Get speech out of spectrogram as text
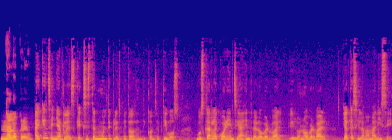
No lo creo. Hay que enseñarles que existen múltiples métodos anticonceptivos, buscar la coherencia entre lo verbal y lo no verbal, ya que si la mamá dice,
